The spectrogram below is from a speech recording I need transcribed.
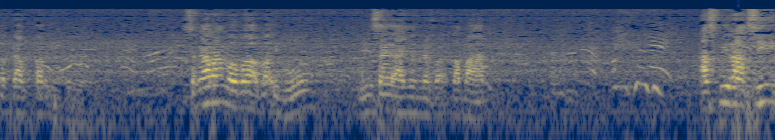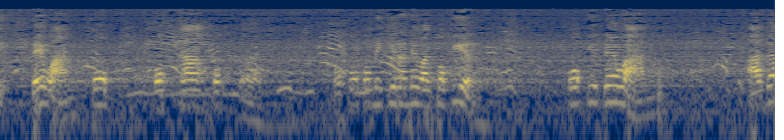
terdaftar itu sekarang bapak-bapak ibu ini saya hanya dapat tambahan aspirasi dewan pok poka pok, pokok pemikiran dewan pokir pokir dewan ada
